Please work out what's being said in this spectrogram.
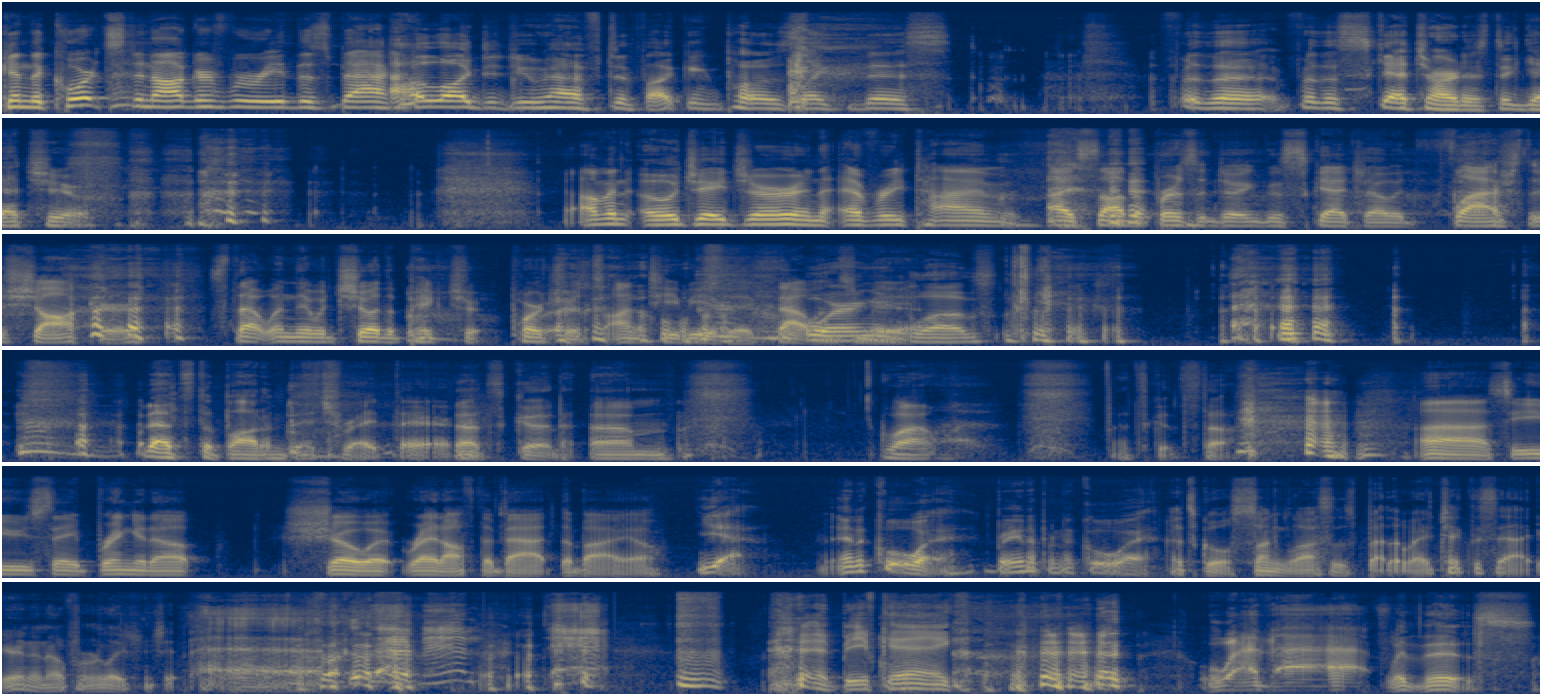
Can the court stenographer read this back? How long did you have to fucking pose like this for the for the sketch artist to get you? I'm an OJ juror, and every time I saw the person doing this sketch, I would flash the shocker, so that when they would show the picture portraits on TV, they'd be like, that one's wearing me. gloves. That's the bottom bitch right there. That's good. Um, wow, that's good stuff. Uh, so you say, bring it up, show it right off the bat, the bio. Yeah, in a cool way. Bring it up in a cool way. That's cool. Sunglasses, by the way. Check this out. You're in an open relationship. What's that, man? Beefcake. what up with this?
